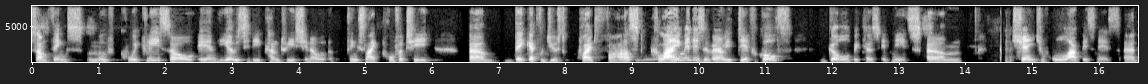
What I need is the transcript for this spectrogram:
Some things move quickly. So in the OECD countries, you know, things like poverty, um, they get reduced quite fast. Climate is a very difficult goal because it needs um, a change of all our business and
